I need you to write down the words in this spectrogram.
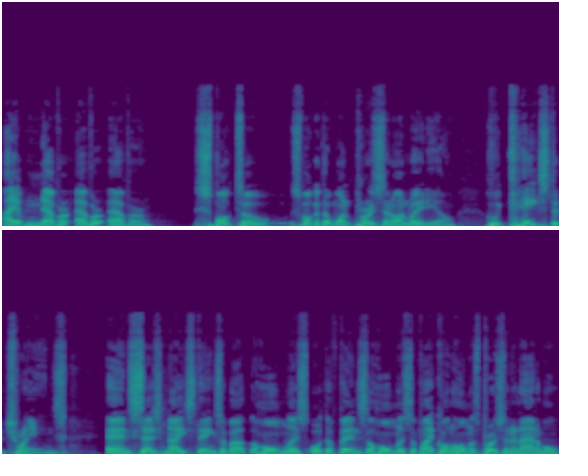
I have never, ever, ever spoke to spoken to one person on radio who takes the trains and says nice things about the homeless or defends the homeless. If I call a homeless person an animal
